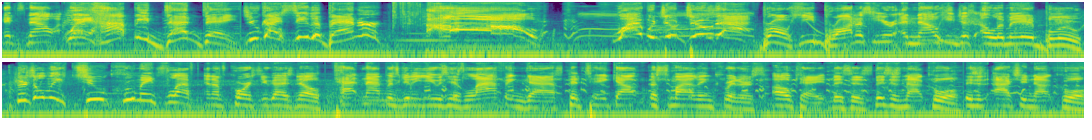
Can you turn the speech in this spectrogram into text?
It's now, wait, happy dead day. Do you guys see the banner? Oh! Why would you do that? Bro, he brought us here and now he just eliminated Blue. There's only two crewmates left. And of course, you guys know Catnap is going to use his laughing gas to take out the smiling critters. Okay, this is this is not cool. This is actually not cool.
